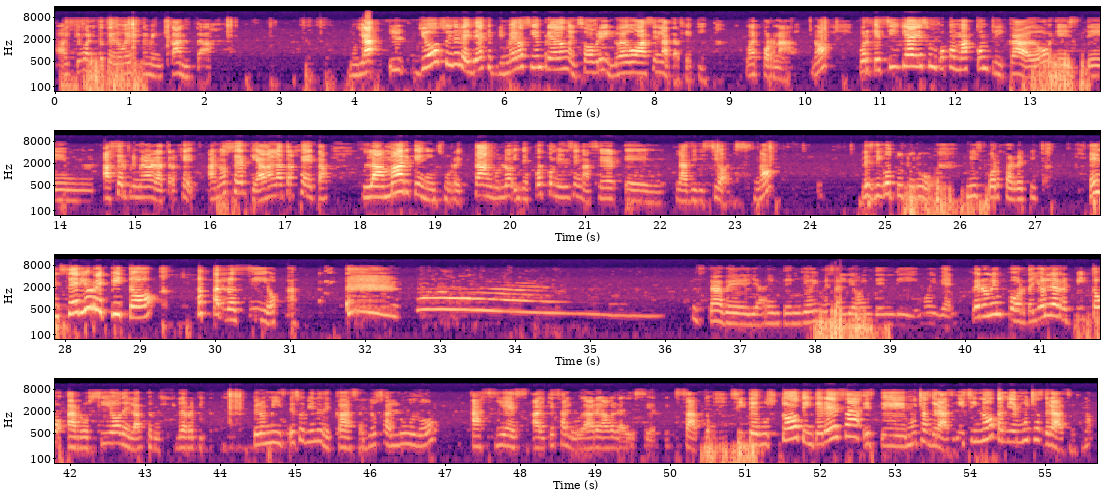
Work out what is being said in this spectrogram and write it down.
Ay, qué bonito quedó este, me encanta. Ya, yo soy de la idea que primero siempre hagan el sobre y luego hacen la tarjetita. No es por nada, ¿no? Porque sí ya es un poco más complicado este, hacer primero la tarjeta. A no ser que hagan la tarjeta, la marquen en su rectángulo y después comiencen a hacer eh, las divisiones, ¿no? Les digo tuturú, mis porfa, repito. ¿En serio repito? Rocío. Está bella, entendió y me salió, entendí, muy bien. Pero no importa, yo le repito a Rocío de la Cruz, le repito. Pero mis, eso viene de casa, yo saludo Así es, hay que saludar, agradecer, exacto. Si te gustó, te interesa, este, muchas gracias. Y si no, también muchas gracias, ¿no?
